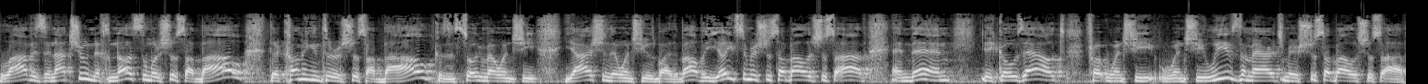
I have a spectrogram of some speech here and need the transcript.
Lav is not true? Nechnasim Rishus Abal. They're coming into Rishus Abal because it's talking about when she Yashin that when she was by the Baal. V'yotzim Rishus Abal Rishus Av, and then it goes out when she when she leaves the marriage Av.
